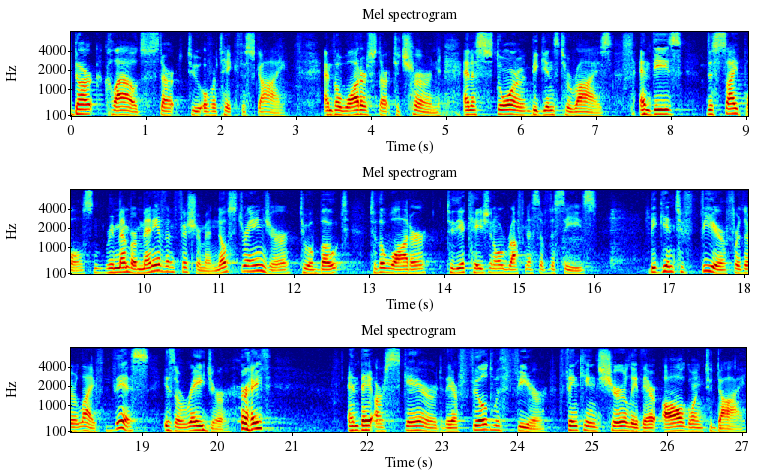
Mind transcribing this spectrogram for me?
dark clouds start to overtake the sky, and the waters start to churn, and a storm begins to rise. And these disciples, remember, many of them fishermen, no stranger to a boat, to the water, to the occasional roughness of the seas, begin to fear for their life. This is a rager, right? And they are scared. They are filled with fear thinking surely they're all going to die.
